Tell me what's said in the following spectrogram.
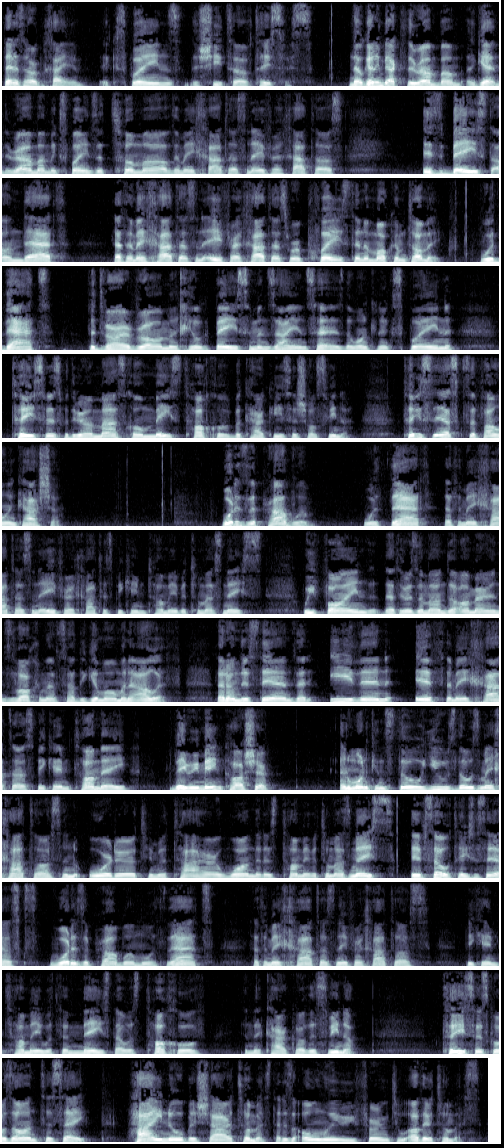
That is how Reb Chaim explains the shita of Teisvis. Now, getting back to the Rambam, again, the Rambam explains the Tumah of the Mechatas and Efer Chatas is based on that, that the Mechatas and Efer Chatas were placed in a Mokim Tomei. With that, the Dvar Avram and Chilk Beis and Zayin says that one can explain Teisvis with the Ramaschal Meis Tochov Bekarkisa Shosvina. Teisvis asks the following kasha. What is the problem with that, that the Mechatas and Efer Chatas became Tomei Betumas Nes? We find that there is a man Omer in Zvachim of Sadigim and Aleph that understands that even if the mechatas became tame, they remain kosher, and one can still use those mechatas in order to metaher one that is tame b'tumas meis. If so, Tesis asks, what is the problem with that that the mechatas nefer became tame with the mace that was tachov in the karka of the svina? Tesis goes on to say Hainu b'shar tumas, that is only referring to other tumas.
